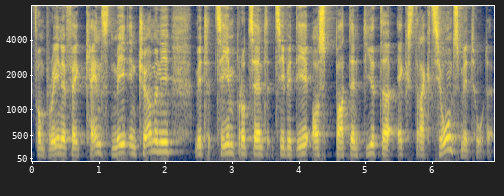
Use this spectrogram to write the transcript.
vom Brain Effect kennst, made in Germany mit 10% CBD aus patentierter Extraktionsmethode.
